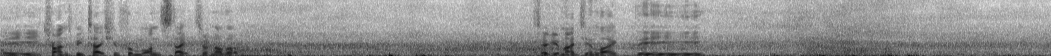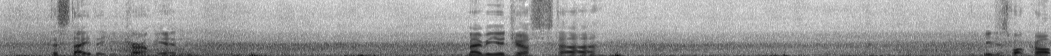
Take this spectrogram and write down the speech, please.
The transmutation from one state to another. So if you imagine like the the state that you're currently in maybe you just uh, you just woke up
